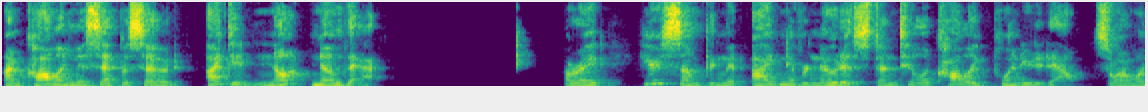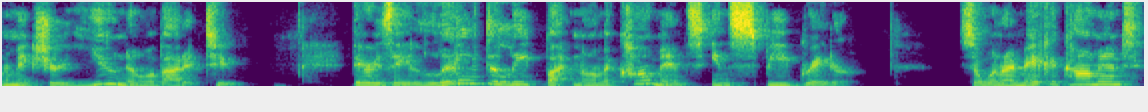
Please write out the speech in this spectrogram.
I'm calling this episode, I Did Not Know That. All right, here's something that I'd never noticed until a colleague pointed it out, so I want to make sure you know about it too. There is a little delete button on the comments in SpeedGrader. So when I make a comment,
